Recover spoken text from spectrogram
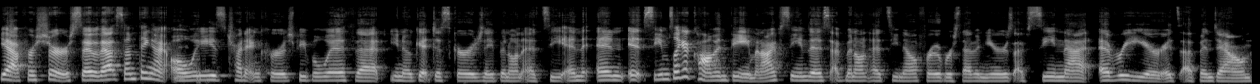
Yeah, for sure. So that's something I mm. always try to encourage people with that, you know, get discouraged. They've been on Etsy and and it seems like a common theme. And I've seen this. I've been on Etsy now for over 7 years. I've seen that every year it's up and down.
